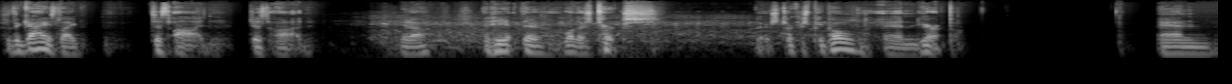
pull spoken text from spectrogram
so the guy's like just odd, just odd, you know? And he, there, well, there's Turks. There's Turkish people in Europe. And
